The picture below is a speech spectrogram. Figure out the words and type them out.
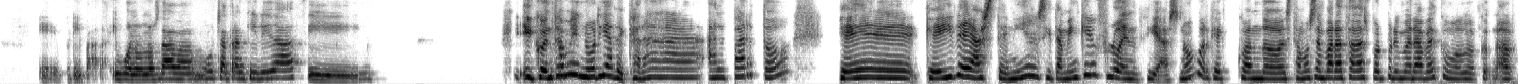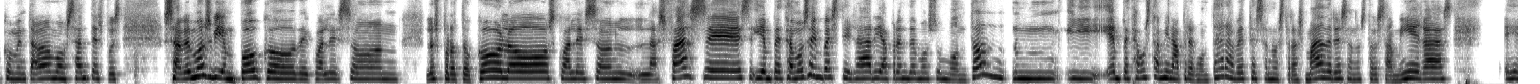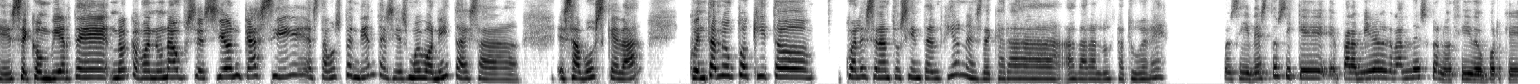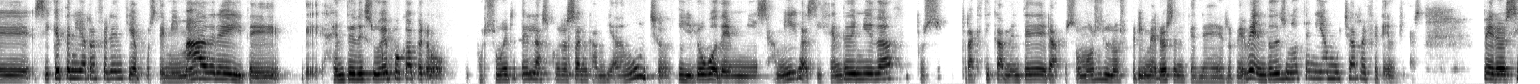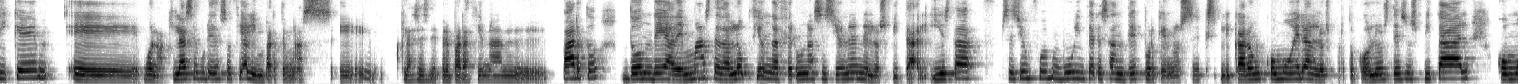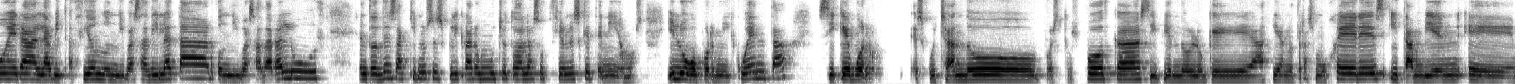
privada. Y bueno, nos daba mucha tranquilidad y y cuéntame, Nuria, de cara al parto, ¿Qué, ideas tenías y también qué influencias, ¿no? Porque cuando estamos embarazadas por primera vez, como ah, comentábamos antes, pues sabemos bien poco de cuáles son los protocolos, cuáles son las fases y empezamos a investigar y aprendemos un montón mm, y empezamos también a preguntar a veces a nuestras madres, a nuestras amigas. Eh, se convierte ¿no? como en una obsesión casi, estamos pendientes y es muy bonita esa, esa búsqueda. Cuéntame un poquito cuáles eran tus intenciones de cara a dar a luz a tu bebé. Pues sí, de esto sí que para mí era el gran desconocido, porque sí que tenía referencia pues, de mi madre y de, gente de su época, pero por suerte las cosas han cambiado mucho. Y luego de mis amigas y gente de mi edad, pues prácticamente era, somos los primeros en tener bebé, entonces no tenía muchas referencias pero sí que, eh, bueno, aquí la Seguridad Social imparte unas eh, clases de preparación al parto, donde además te da la opción de hacer una sesión en el hospital. Y esta sesión fue muy interesante porque nos explicaron cómo eran los protocolos de ese hospital, cómo era la habitación donde ibas a dilatar, donde ibas a dar a luz. Entonces aquí nos explicaron mucho todas las opciones que teníamos. Y luego por mi cuenta, sí que, bueno, escuchando pues, tus podcasts y viendo lo que hacían otras mujeres y también eh,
